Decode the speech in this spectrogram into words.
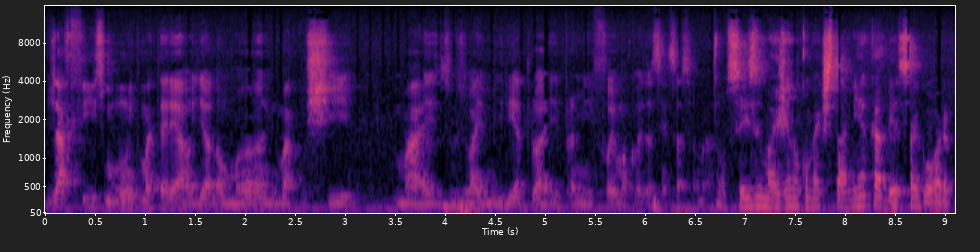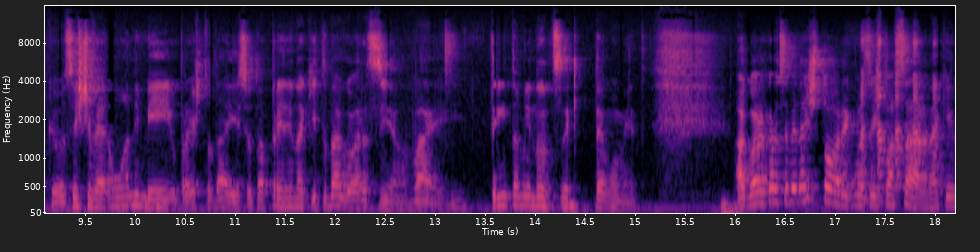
Já fiz muito material Yanomami, Makushi, mas o Joaimiri e a Truari, pra mim, foi uma coisa sensacional. Vocês imaginam como é que está a minha cabeça agora, porque vocês tiveram um ano e meio para estudar isso. Eu tô aprendendo aqui tudo agora, assim, ó. Vai, 30 minutos aqui até o momento. Agora eu quero saber da história que vocês passaram, né? Que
